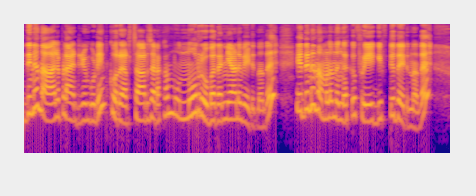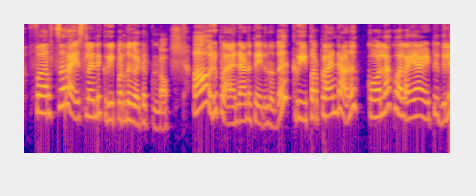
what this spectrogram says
ഇതിന് നാല് പ്ലാന്റിനും കൂടി കൊറിയർ ചാർജ് അടക്കം മുന്നൂറ് രൂപ തന്നെയാണ് വരുന്നത്. ഇതിന് നമ്മൾ നിങ്ങൾക്ക് ഫ്രീ ഗിഫ്റ്റ് തരുന്നത്. ഫെർസർ ഐസ്ലാൻഡ് ക്രീപ്പർ എന്ന് കേട്ടിട്ടുണ്ടോ? ആ ഒരു പ്ലാന്റാണ് തരുന്നത്. ക്രീപ്പർ പ്ലാന്റ് ആണ്. കൊല കൊലയായിട്ട് ഇതിൽ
